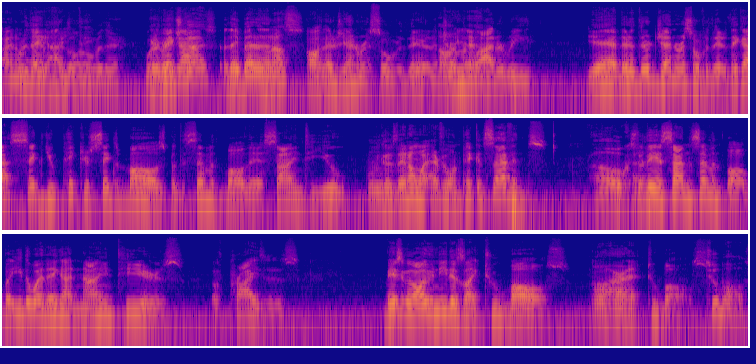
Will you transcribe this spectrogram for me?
I know what do they got going over there? What do they rich got? guys? Are they better than us? Oh, they're generous over there. The Oh, German yeah? lottery. Yeah, they're they're generous over there. They got six. You pick your six balls, but the seventh ball they assign to you Mm. because they don't want everyone picking sevens. Oh, okay. So they assign the seventh ball. But either way, they got nine tiers of prizes. Basically, all you need is like two balls. oh, all right. Two balls. Two balls.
